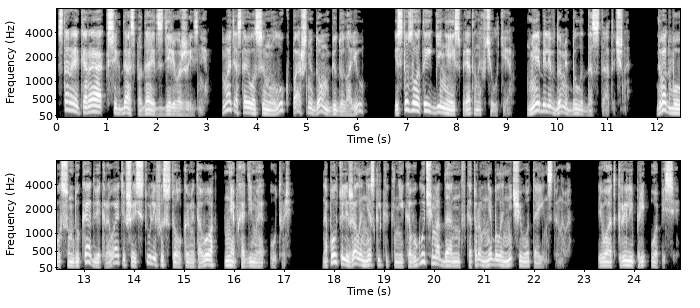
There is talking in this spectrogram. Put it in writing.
Старая кора всегда спадает с дерева жизни. Мать оставила сыну лук, пашню, дом бюдоларю и сто золотых геней, спрятанных в чулке. Мебели в доме было достаточно. Два дубовых сундука, две кровати, шесть стульев и стол, кроме того, необходимая утварь. На полке лежало несколько книг, а в углу чемодан, в котором не было ничего таинственного. Его открыли при описи.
